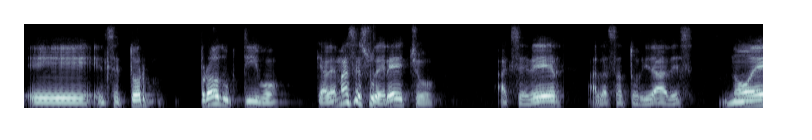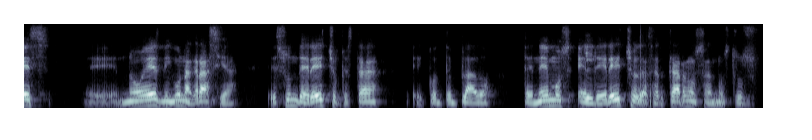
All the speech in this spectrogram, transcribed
eh, el sector productivo, que además es su derecho acceder a las autoridades, no es, eh, no es ninguna gracia, es un derecho que está eh, contemplado. Tenemos el derecho de acercarnos a nuestros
